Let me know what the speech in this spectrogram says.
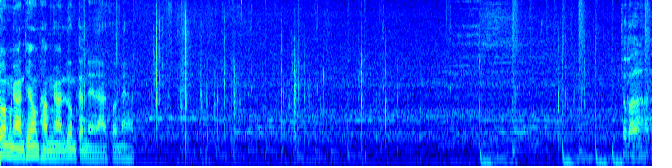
ร่วมงานที่ต้องทำงานร่วมกันในอนาคตนะครับ จบแล้วเหรอครับ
